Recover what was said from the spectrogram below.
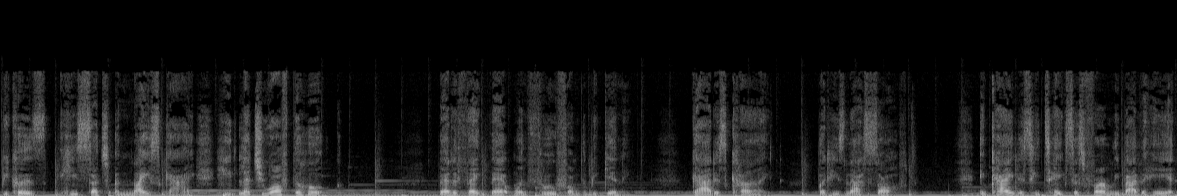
because he's such a nice guy, he'd let you off the hook? Better think that one through from the beginning. God is kind, but he's not soft. In kindness, he takes us firmly by the hand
